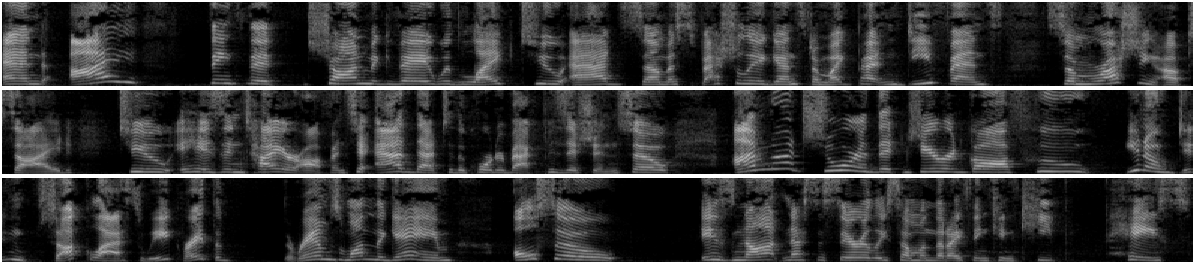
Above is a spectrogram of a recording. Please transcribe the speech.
And I think that Sean McVay would like to add some, especially against a Mike Pettine defense, some rushing upside to his entire offense to add that to the quarterback position. So I'm not sure that Jared Goff, who, you know, didn't suck last week, right? The, the Rams won the game, also is not necessarily someone that I think can keep pace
